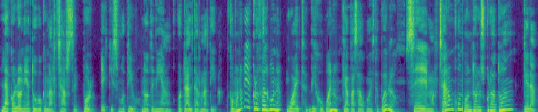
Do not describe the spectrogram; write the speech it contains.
la colonia tuvo que marcharse por X motivo, no tenían otra alternativa. Como no había cruz alguna, White dijo, bueno, ¿qué ha pasado con este pueblo? Se marcharon junto a los Croatoan, que era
